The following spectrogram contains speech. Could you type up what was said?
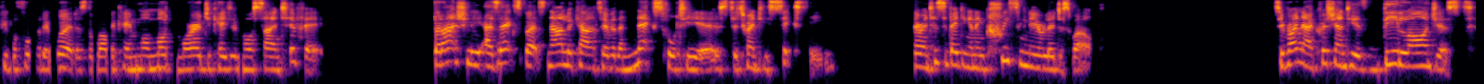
people thought that it would as the world became more modern, more educated, more scientific, but actually, as experts now look out over the next 40 years to 2060, they're anticipating an increasingly religious world. So, right now, Christianity is the largest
